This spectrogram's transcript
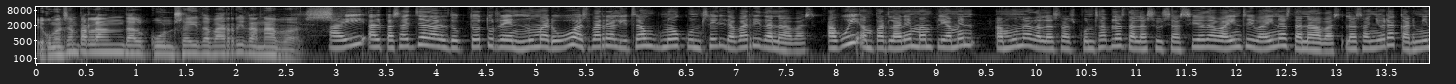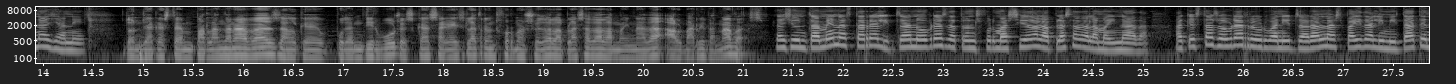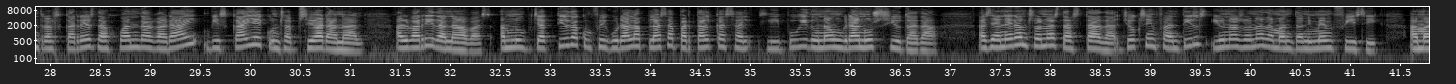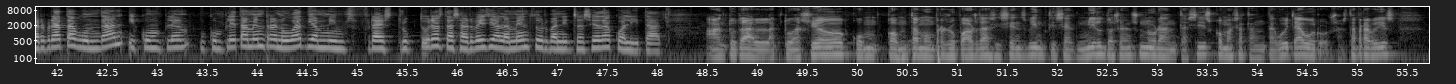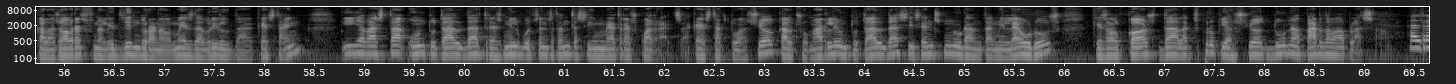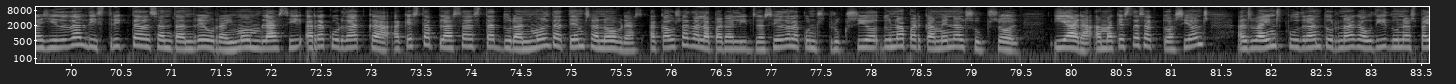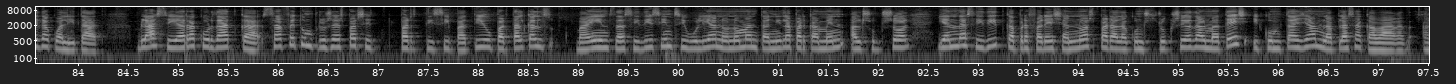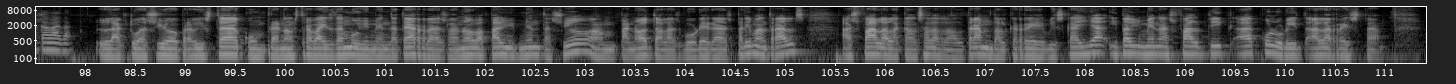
I comencem parlant del Consell de Barri de Naves. Ahir, al passatge del doctor Torrent número 1, es va realitzar un nou Consell de Barri de Naves. Avui en parlarem àmpliament amb una de les responsables de l'Associació de Veïns i Veïnes de Naves, la senyora Carmina Jané. Doncs ja que estem parlant de Naves, el que podem dir-vos és que segueix la transformació de la plaça de la Mainada al barri de Naves. L'Ajuntament està realitzant obres de transformació de la plaça de la Mainada. Aquestes obres reurbanitzarà l'espai delimitat entre els carrers de Juan de Garay, Vizcaya i Concepció Arenal, al barri de Naves, amb l'objectiu de configurar la plaça per tal que se li pugui donar un gran ús ciutadà. Es generen zones d'estada, jocs infantils i una zona de manteniment físic, amb arbrat abundant i comple completament renovat i amb infraestructures de serveis i elements d'urbanització de qualitat. En total, l'actuació com, compta amb un pressupost de 627.296,78 euros. Està previst que les obres finalitzin durant el mes d'abril d'aquest any i abasta un total de 3.875 metres quadrats. Aquesta actuació cal sumar-li un total de 690.000 euros, que és el cost de l'expropiació d'una part de la plaça. El regidor del districte de Sant Andreu, Raimon Blasi, ha recordat que aquesta plaça ha estat durant molt de temps en obres a causa de la paralització de la construcció d'un aparcament al subsol i ara, amb aquestes actuacions, els veïns podran tornar a gaudir d'un espai de qualitat. Blasi ha recordat que s'ha fet un procés participatiu per tal que els veïns decidissin si volien o no mantenir l'aparcament al subsol i han decidit que prefereixen no esperar la construcció del mateix i comptar ja amb la plaça acabada. L'actuació prevista comprèn els treballs de moviment de terres, la nova pavimentació amb panot a les voreres perimetrals, asfalt a la calçada del tram del carrer Vizcaya i paviment asfàltic acolorit a la resta.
